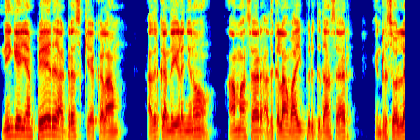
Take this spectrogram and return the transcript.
நீங்கள் என் பேர் அட்ரஸ் கேட்கலாம். அதற்கு அந்த இளைஞனோ ஆமாம் சார் அதுக்கெல்லாம் வாய்ப்பு இருக்குதான் சார். என்று சொல்ல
